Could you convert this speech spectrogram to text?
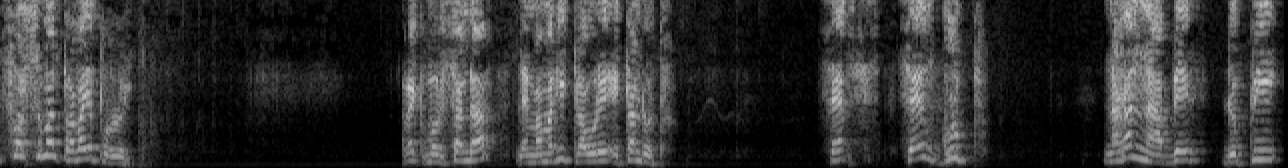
forcément travailler pour lui. Avec Morissanda, les Mamadi Traoré et tant d'autres. C'est un groupe, Nagan Nabe, depuis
